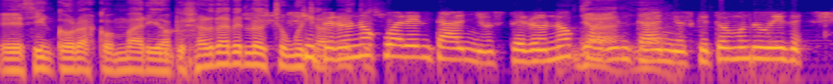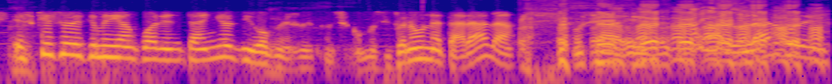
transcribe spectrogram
eh, cinco horas con Mario, a pesar de haberlo hecho muchas Sí, pero veces. no 40 años, pero no Ya, 40 ya. años, que todo el mundo me dice, es que eso de que me digan 40 años, digo, pues, como si fuera una tarada. O sea, eh, a lo largo de,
